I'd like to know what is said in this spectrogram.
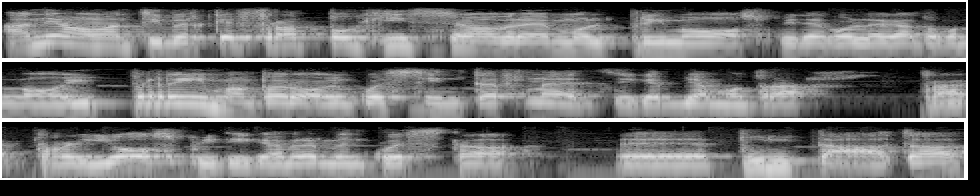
Andiamo avanti perché fra pochissimo avremo il primo ospite collegato con noi. Prima però in questi intermezzi che abbiamo tra, tra- tra gli ospiti che avremo in questa eh, puntata,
